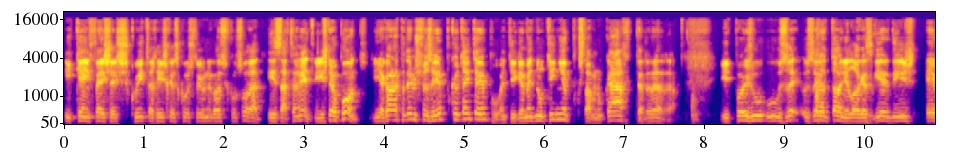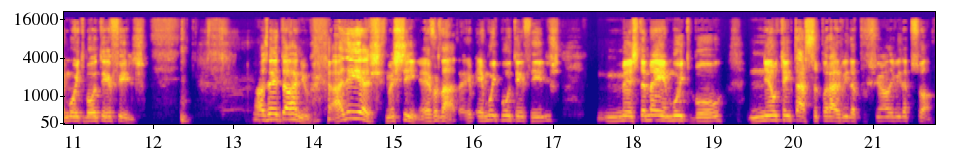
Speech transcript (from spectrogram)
E quem fecha esse circuito arrisca-se construir um negócio consolidado. Exatamente, e isto é o ponto. E agora podemos fazer porque eu tenho tempo. Antigamente não tinha, porque estava no carro. Tararara. E depois o, o, Zé, o Zé António, logo a seguir, diz: é muito bom ter filhos. Mas António, há dias, mas sim, é verdade. É, é muito bom ter filhos, mas também é muito bom não tentar separar vida profissional e vida pessoal.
